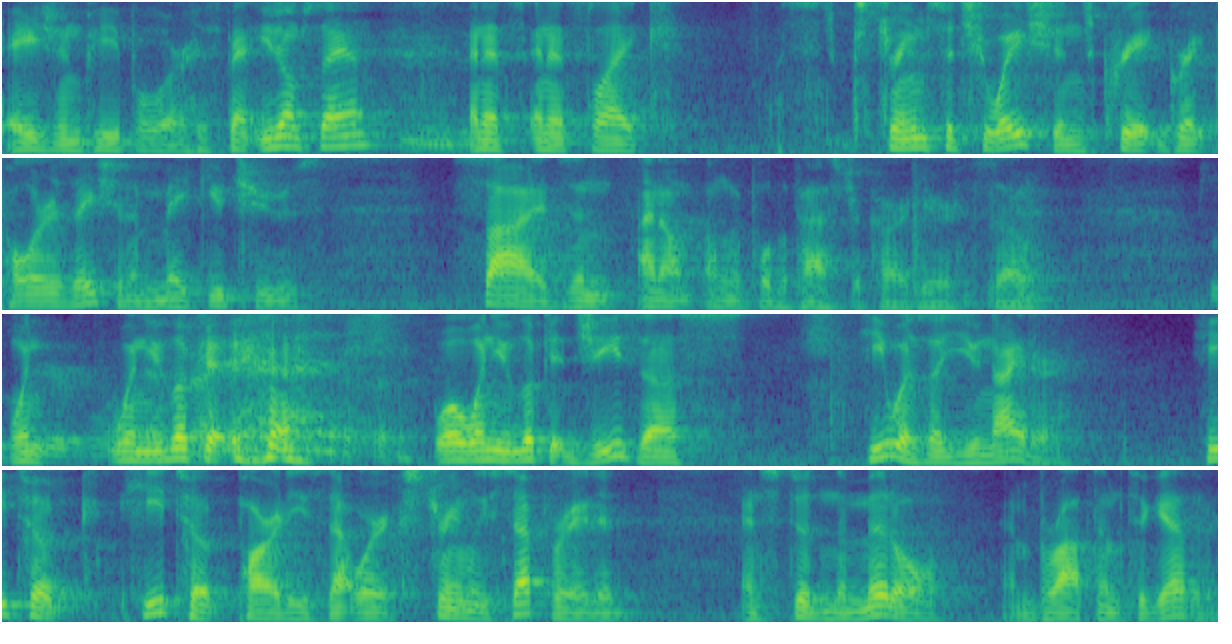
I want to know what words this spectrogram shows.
Asian people or Hispanic. You know what I'm saying? And it's and it's like extreme situations create great polarization and make you choose sides. And I know I'm, I'm going to pull the pastor card here. So okay. when when you look at well, when you look at Jesus, he was a uniter he took, he took parties that were extremely separated and stood in the middle and brought them together.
